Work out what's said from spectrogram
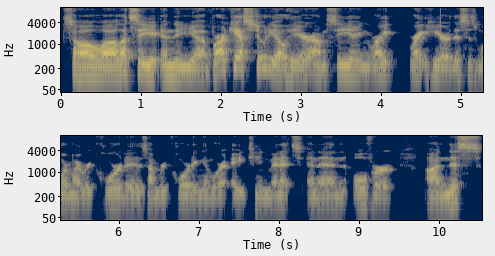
so uh, let's see. In the uh, broadcast studio here, I'm seeing right right here. This is where my record is. I'm recording, and we're at 18 minutes. And then over on this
